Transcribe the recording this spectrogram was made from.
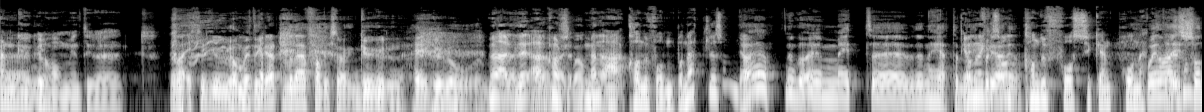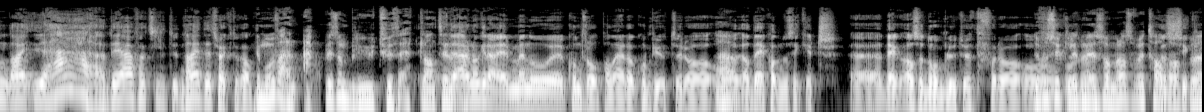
er den Google Home integrert? Den er ikke Google Home-integrert, men det er faktisk Google. Hey, Google. Men, er, det er kanskje, men er, kan du få den på nett, liksom? Ja, ja. Mate, eh, den heter Mate. Ja, men ikke sånn, Kan du få sykkelen på nettet? Nei, liksom? sånn, nei, ja, det er faktisk litt Nei, det tror jeg ikke du kan. Det må jo være en app, liksom Bluetooth, et eller annet. Det er noen greier med noe kontrollpanel og computer, og, og ja. Ja. det kan du sikkert. Eh, Det, altså noe Bluetooth for å, og, Du får sykle litt mer i sommer, så får vi ta det opp. sykle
